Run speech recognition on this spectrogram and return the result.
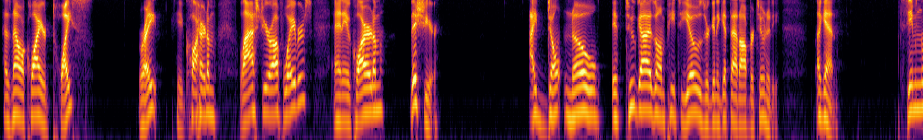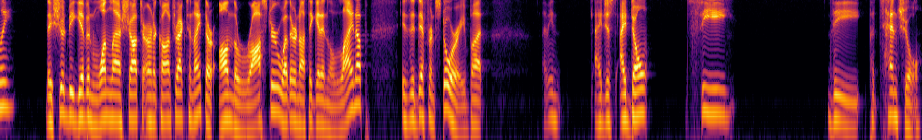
has now acquired twice, right? He acquired him last year off waivers, and he acquired him this year. I don't know if two guys on PTOs are going to get that opportunity. Again, seemingly they should be given one last shot to earn a contract tonight. They're on the roster. Whether or not they get in the lineup is a different story. But I mean, I just I don't see the potential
